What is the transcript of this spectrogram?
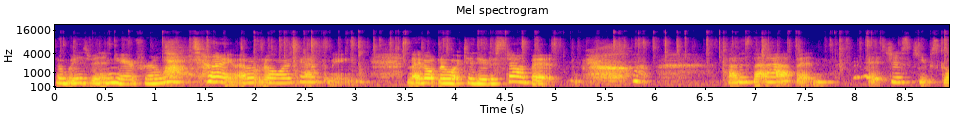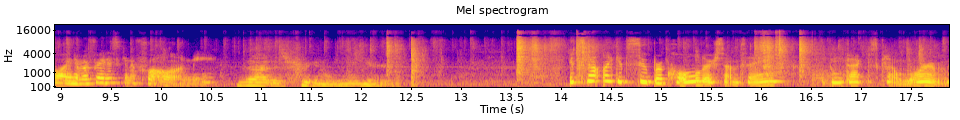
Nobody's been in here for a long time. I don't know what's happening. And I don't know what to do to stop it. How does that happen? It just keeps going. I'm afraid it's gonna fall on me. That is freaking weird. It's not like it's super cold or something. In fact, it's kind of warm.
